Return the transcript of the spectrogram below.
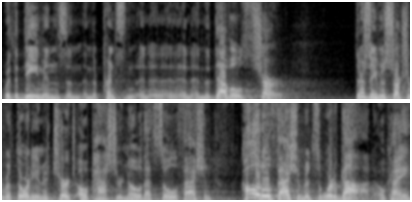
with the demons and, and the prince and, and, and, and the devils. Sure. There's even a structure of authority in a church. Oh, Pastor, no, that's so old fashioned. Call it old fashioned, but it's the Word of God, okay?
